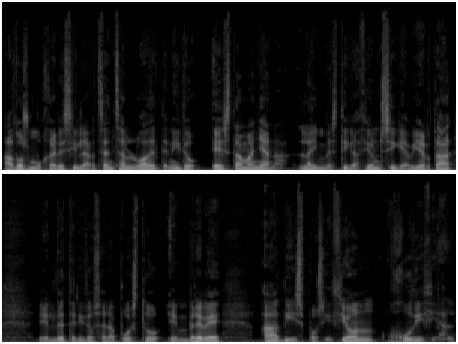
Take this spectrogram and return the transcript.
a dos mujeres y la Ertzaintza lo ha detenido esta mañana. La investigación sigue abierta. El detenido será puesto en breve a disposición judicial.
